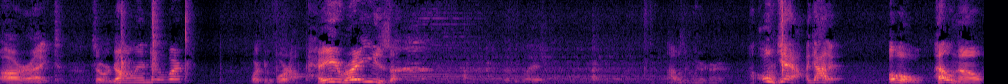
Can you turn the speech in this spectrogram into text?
alright. So we're going to work. Working for a pay raise. That was a weird. Oh, yeah, I got it. Oh, hell no.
